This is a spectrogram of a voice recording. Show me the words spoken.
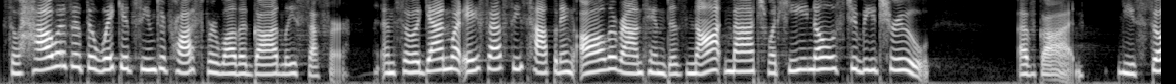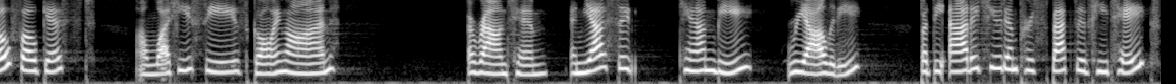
So, how is it the wicked seem to prosper while the godly suffer? And so, again, what Asaph sees happening all around him does not match what he knows to be true of God. He's so focused on what he sees going on around him. And yes, it can be reality, but the attitude and perspective he takes,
